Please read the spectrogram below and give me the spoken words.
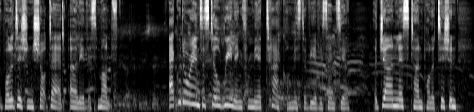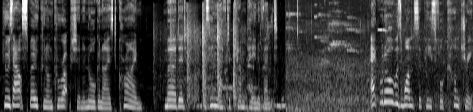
the politician shot dead earlier this month. Ecuadorians are still reeling from the attack on Mr. Villavicencio, a journalist turned politician who was outspoken on corruption and organised crime, murdered as he left a campaign event. Ecuador was once a peaceful country,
